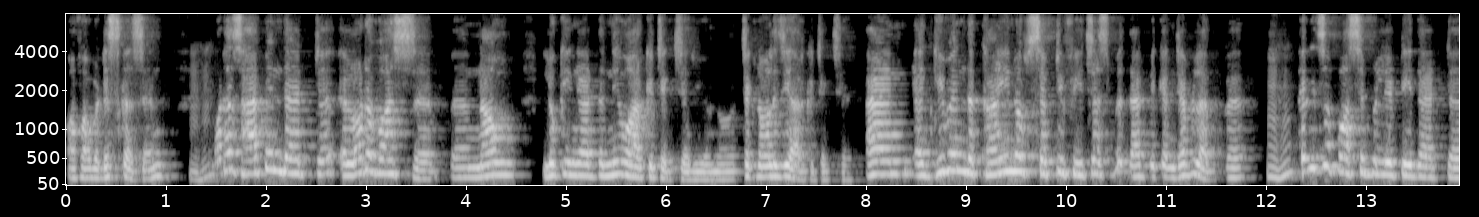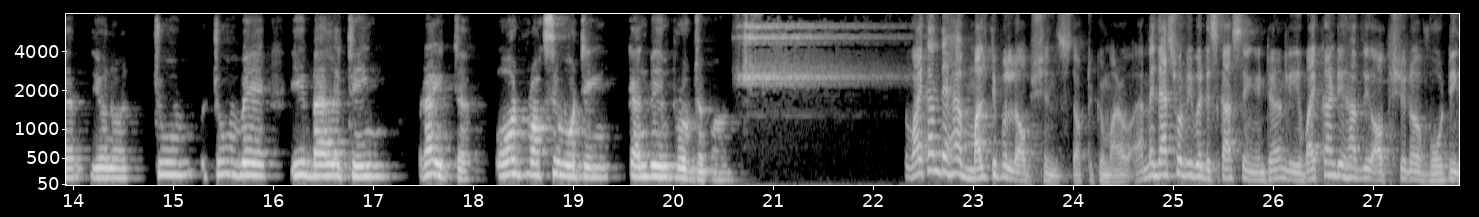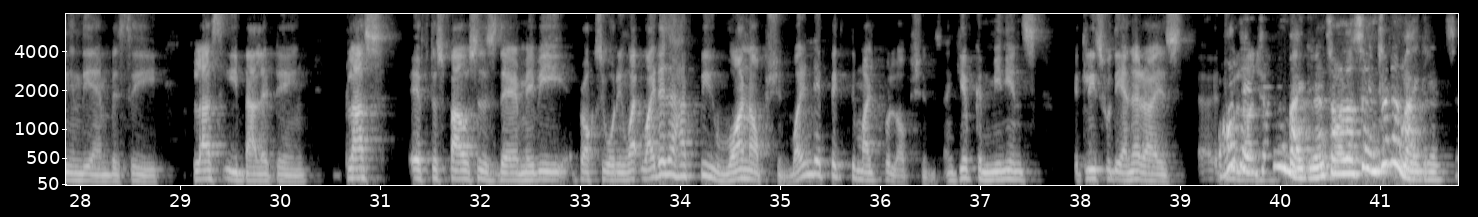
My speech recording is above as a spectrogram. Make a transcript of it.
of our discussion, Mhm. what has happened that uh, a lot of us uh, uh, now looking at the new architecture you know technology architecture and uh, given the kind of safety features that we can develop uh, Mhm. there is a possibility that uh, you know two two way e-balloting right uh, or proxy voting can be improved upon Why can't they have multiple options, Dr. Kumar? I mean, that's what we were discussing internally. Why can't you have the option of voting in the embassy plus e balloting, plus if the spouse is there, maybe proxy voting? Why, why does it have to be one option? Why didn't they pick the multiple options and give convenience, at least for the NRIs? Uh, to or a the internal migrants or also internal migrants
